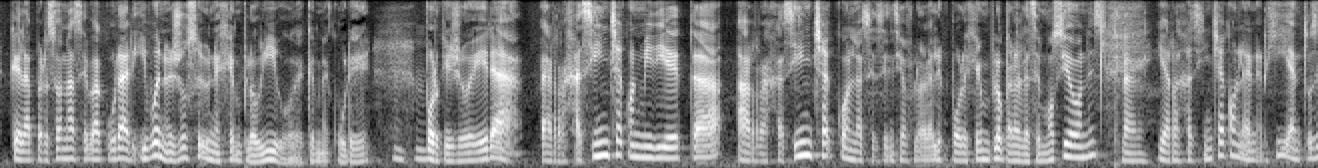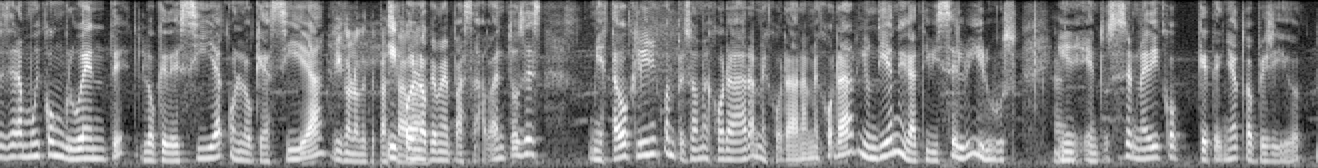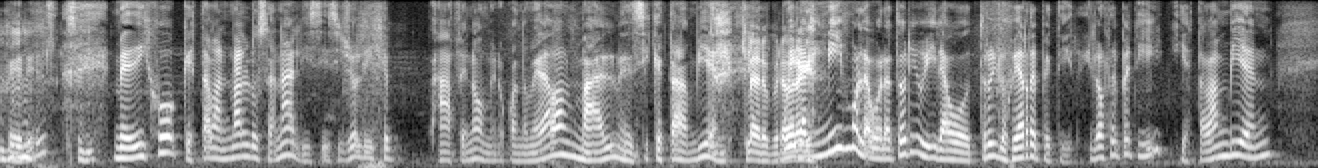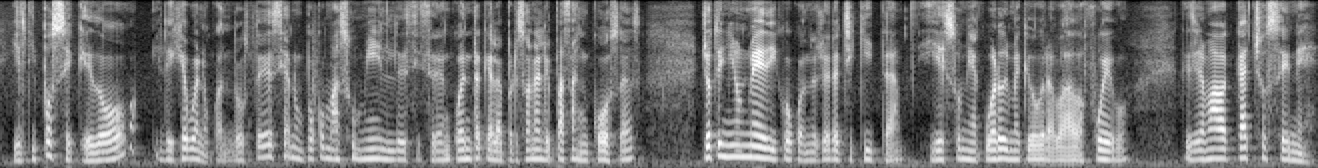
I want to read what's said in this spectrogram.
que la persona se va a curar. Y bueno, yo soy un ejemplo vivo de que me curé, porque yo era a rajacincha con mi dieta, a rajacincha con las esencias florales, por ejemplo, para las emociones, y a rajacincha con la energía. Entonces era muy congruente lo que decía con lo que hacía y con lo que te pasaba. y con lo que me pasaba. Entonces mi estado clínico empezó a mejorar, a mejorar, a mejorar, y un día negativicé el virus. Y, entonces el médico que tenía tu apellido, Pérez, me dijo que estaban mal los análisis. Y yo le dije, ah, fenómeno, cuando me daban mal, me decís que estaban bien. Claro, pero voy ahora a ir al mismo laboratorio y ir a otro y los voy a repetir. Y los repetí y estaban bien. Y el tipo se quedó y le dije, bueno, cuando ustedes sean un poco más humildes y se den cuenta que a la persona le pasan cosas, yo tenía un médico cuando yo era chiquita, y eso me acuerdo y me quedó grabado a fuego, que se llamaba Cacho Cené.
